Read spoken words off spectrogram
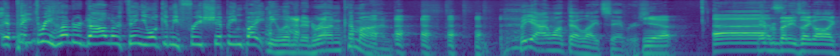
shipping. Three hundred dollar thing. You won't give me free shipping? Bite me, limited run. Come on. But yeah, I want that lightsaber. so. Yep. Uh, Everybody's like, all like,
